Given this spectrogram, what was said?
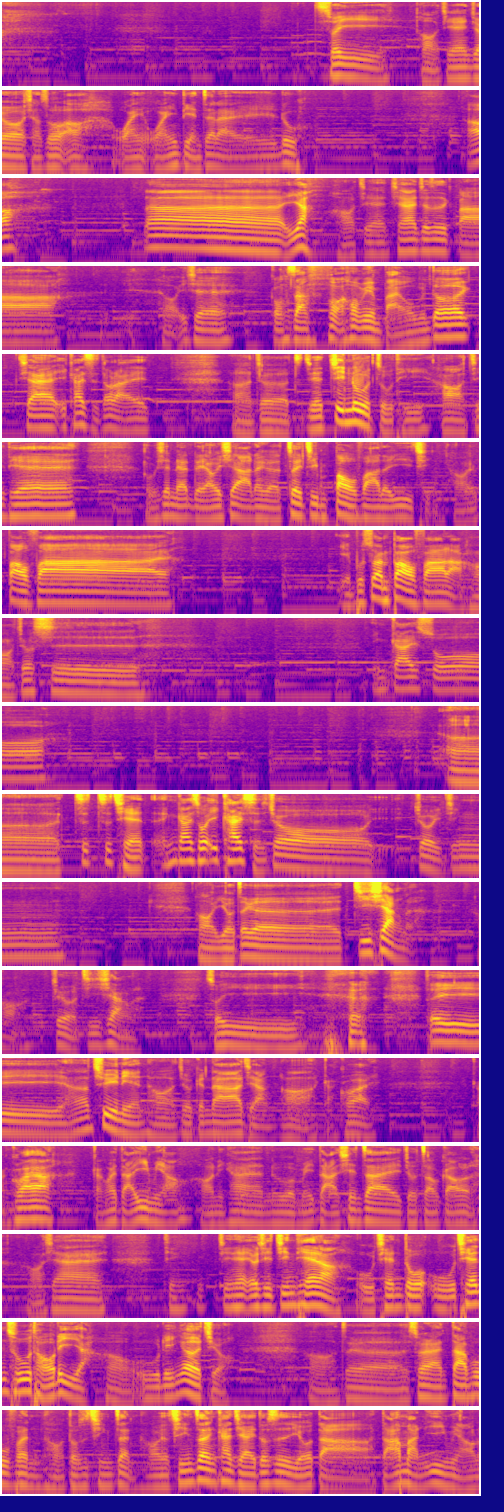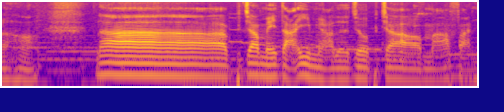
所以，好，今天就想说啊，晚晚一点再来录。好，那一样，好，今天现在就是把好一些工商往后面摆，我们都。现在一开始都来，啊，就直接进入主题。好，今天我们先来聊一下那个最近爆发的疫情。好，爆发也不算爆发啦，哈，就是应该说，呃，之之前应该说一开始就就已经。哦，有这个迹象了，哦，就有迹象了，所以，呵 所以好像去年哦，就跟大家讲啊，赶快，赶快啊，赶快打疫苗。好，你看如果没打，现在就糟糕了。哦，现在今今天，尤其今天啊，五千多，五千出头例呀，哦，五零二九。哦，这个虽然大部分哦都是轻症，哦有轻症看起来都是有打打满疫苗了哈，那比较没打疫苗的就比较麻烦。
